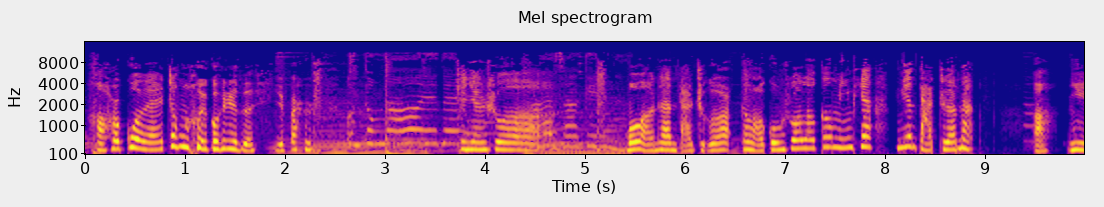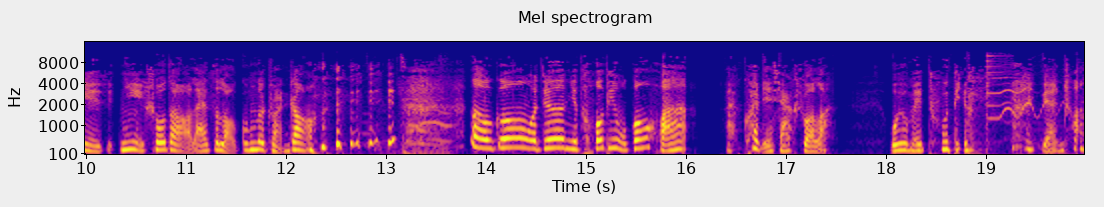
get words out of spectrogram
好好过呗，这么会过日子的媳妇儿。天天说某网站打折，跟老公说，老公明天明天打折呢。啊，你你已收到来自老公的转账，老公，我觉得你头顶有光环，哎，快别瞎说了，我又没秃顶，原创。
